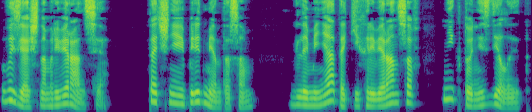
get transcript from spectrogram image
в изящном реверансе. Точнее, перед Ментосом. Для меня таких реверансов никто не сделает.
